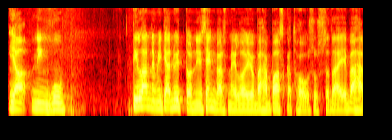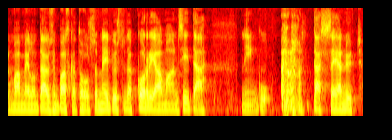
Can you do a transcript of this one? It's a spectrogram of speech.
Ja niin kuin, tilanne, mikä nyt on, niin sen kanssa meillä on jo vähän paskat housussa, tai ei vähän, vaan meillä on täysin paskat housussa. Me ei pystytä korjaamaan sitä, niin kuin, tässä ja nyt,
